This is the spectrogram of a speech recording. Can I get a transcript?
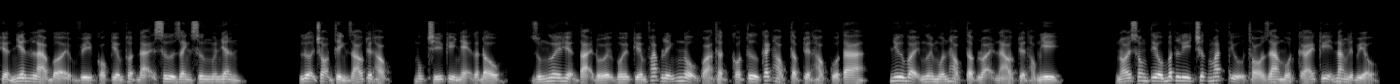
hiển nhiên là bởi vì có kiếm thuật đại sư danh xưng nguyên nhân. Lựa chọn thỉnh giáo tuyệt học, mục trí kỳ nhẹ gật đầu dùng ngươi hiện tại đối với kiếm pháp lĩnh ngộ quả thật có tư cách học tập tuyệt học của ta, như vậy ngươi muốn học tập loại nào tuyệt học nghi nói xong tiêu bất ly trước mắt tựu thò ra một cái kỹ năng liệt biểu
